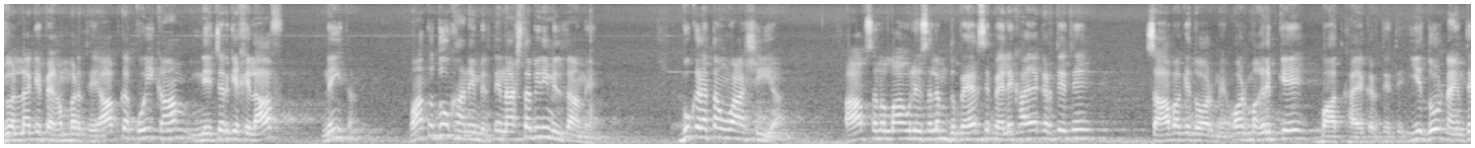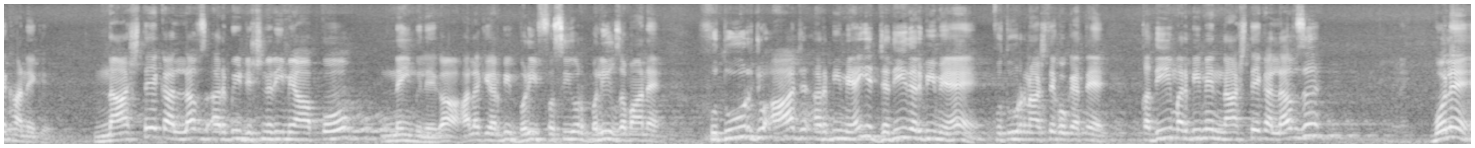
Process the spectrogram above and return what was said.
जो अल्लाह के पैगंबर थे। आपका कोई काम नेचर के ख़िलाफ़ नहीं था। वहाँ तो दो खाने मिलते नाश्ता भी नहीं मिलता हमें। बुक रहता हूँ आशिया। आप सल्लल्लाहु अलैहि वसल्लम दोपहर से पहले खाया करते थे साहबा के दौर में और मगरिब के बाद खाया करते थे। ये दो टाइम थे खाने के। नाश्ते का लफ्ज़ अरबी डिक्शनरी में आपको नहीं मिलेगा। हालाँकि अरबी बड़ी फसी और बलीग ज़बान है। फतूर जो आज अरबी में है ये जदीद अरबी में है। फतूर नाश्ते को कहते हैं। कदीम अरबी में नाश्ते का लफ्ज़ बोले?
